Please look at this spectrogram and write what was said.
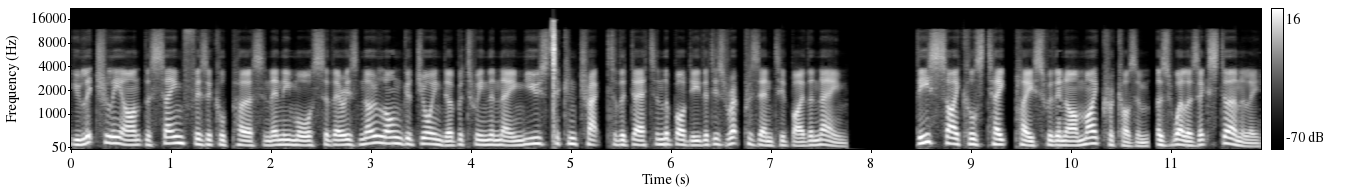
You literally aren't the same physical person anymore, so there is no longer joinder between the name used to contract to the debt and the body that is represented by the name. These cycles take place within our microcosm, as well as externally.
